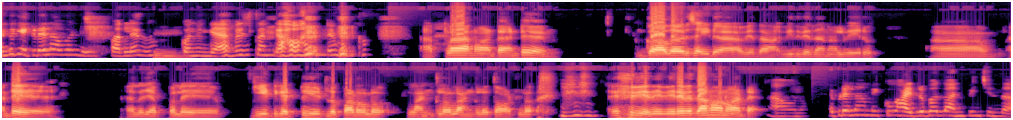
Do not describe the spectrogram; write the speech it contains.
ఎందుకు ఎక్కడైనా అవ్వండి పర్లేదు. కొంచెం గ్యాప్ ఇస్తాను కావాలంటే మీకు. అట్లా అన్నమాట. అంటే గోదావరి సైడ్ విధా విధి విధానాలు వేరు. ఆ అంటే ఎలా చెప్పాలి? ఏటిగట్టు ఏటిలో పడవలో లంకలో లంకలో తోటలో వేరే వేరే విధానం అనమాట అవును. ఎప్పుడైనా మీకు హైదరాబాద్లో అనిపించిందా?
